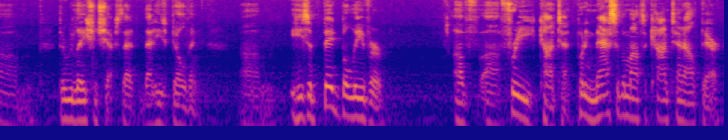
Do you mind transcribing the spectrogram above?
um, the relationships that that he's building. Um, he's a big believer of uh, free content, putting massive amounts of content out there,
